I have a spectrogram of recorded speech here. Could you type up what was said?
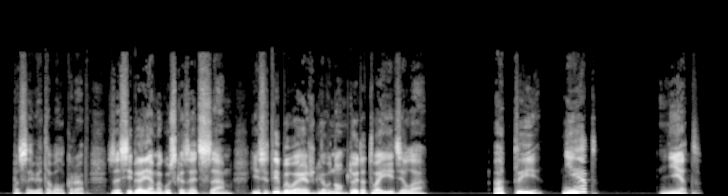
— посоветовал Краб. «За себя я могу сказать сам. Если ты бываешь говном, то это твои дела». «А ты? Нет?» «Нет».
